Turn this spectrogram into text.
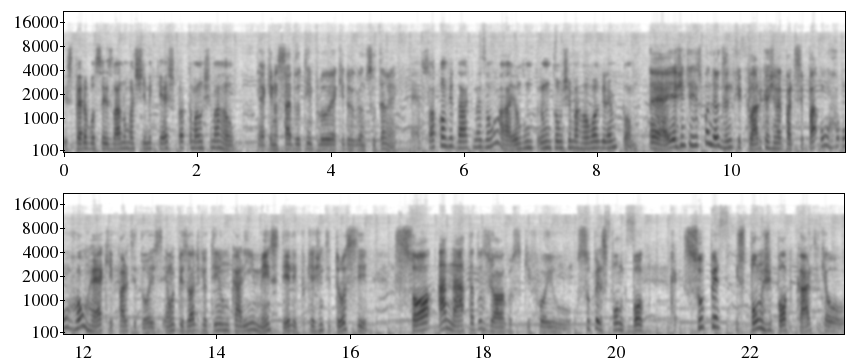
Espero vocês lá no Machine Cast para tomar um chimarrão. É, quem não sabe, o Tim Blue é aqui do Rio Grande do Sul também. É só convidar que nós vamos lá. Eu não, eu não tomo chimarrão, mas o Guilherme toma. É, aí a gente respondeu dizendo que claro que a gente vai participar. O, o Home Hack, parte 2, é um episódio que eu tenho um carinho imenso dele, porque a gente trouxe só a nata dos jogos, que foi o Super SpongeBob Super SpongeBob Kart, que é o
